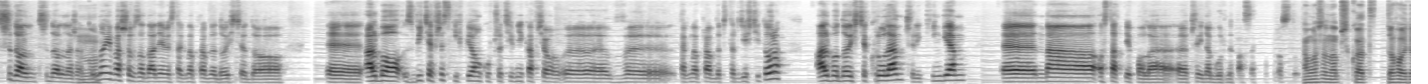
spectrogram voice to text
Trzy, dol, trzy dolne rzędy. No. No. i waszym zadaniem jest tak naprawdę dojście do. E, albo zbicie wszystkich pionków przeciwnika w, cią- e, w tak naprawdę 40 tur, albo dojście królem, czyli kingiem, e, na ostatnie pole, czyli na górny pasek po prostu. A można na przykład docho-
